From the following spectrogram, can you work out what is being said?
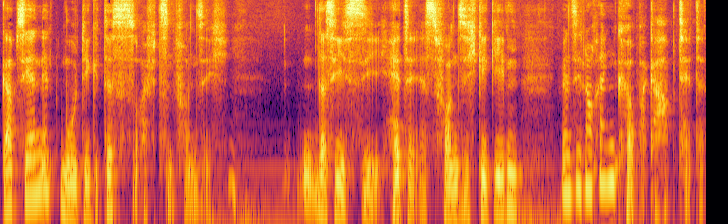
gab sie ein entmutigendes Seufzen von sich. Das hieß, sie hätte es von sich gegeben, wenn sie noch einen Körper gehabt hätte.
